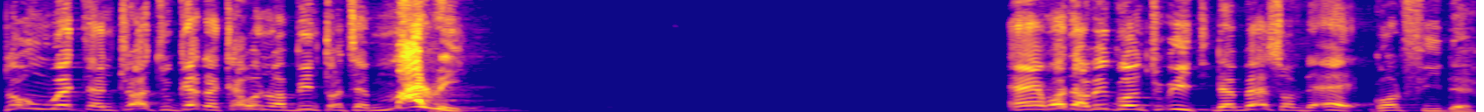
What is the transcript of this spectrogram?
Don't wait and try to get a car when you are being tortured. Marry. And what are we going to eat? The best of the air. God feed them.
